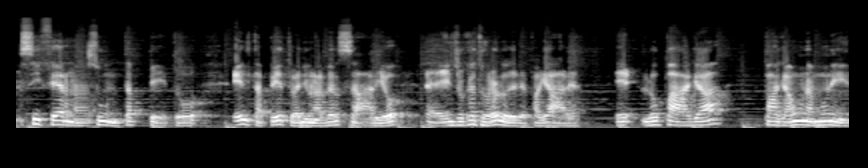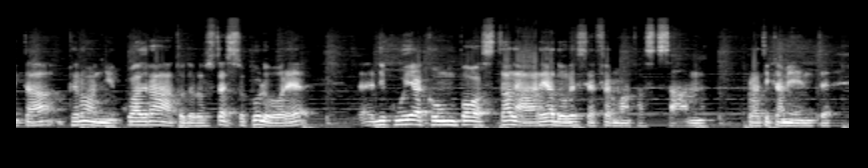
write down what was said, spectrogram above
si ferma su un tappeto e il tappeto è di un avversario, eh, il giocatore lo deve pagare e lo paga, paga una moneta per ogni quadrato dello stesso colore eh, di cui è composta l'area dove si è fermato Assam, praticamente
